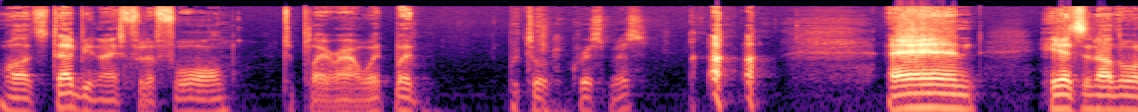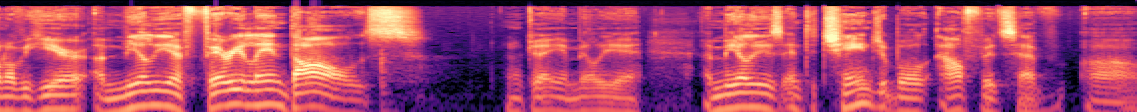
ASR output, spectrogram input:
Well, it's that'd be nice for the fall to play around with, but we're talking Christmas. and here's another one over here. Amelia Fairyland Dolls. Okay, Amelia Amelia's interchangeable outfits have uh,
